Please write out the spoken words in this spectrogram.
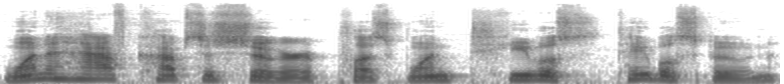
one and a half cups of sugar plus one table, tablespoon,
